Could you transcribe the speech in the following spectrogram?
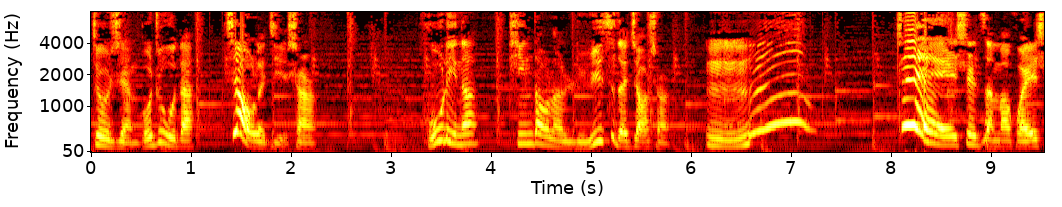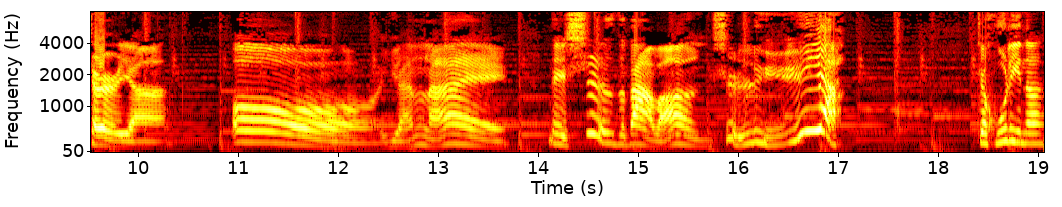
就忍不住的叫了几声。狐狸呢，听到了驴子的叫声，嗯，这是怎么回事呀？哦，原来那狮子大王是驴呀！这狐狸呢，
